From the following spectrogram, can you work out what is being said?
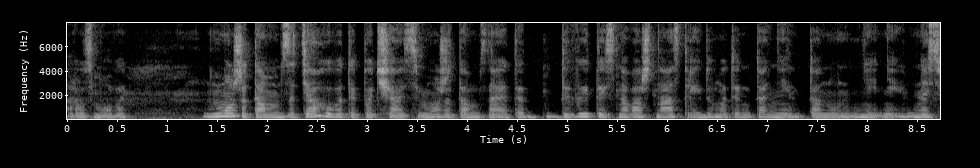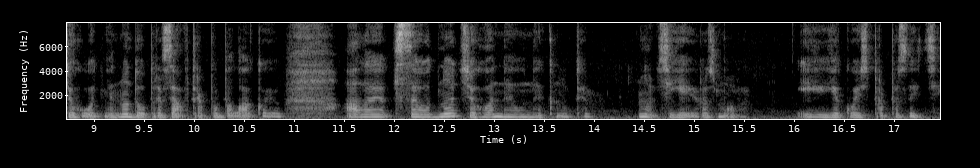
розмови. Може там затягувати по часі, може там, знаєте, дивитись на ваш настрій і думати, та ні, та ну ні, ні, не сьогодні. Ну добре, завтра побалакаю. Але все одно цього не уникнути. Ну, цієї розмови і якоїсь пропозиції.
